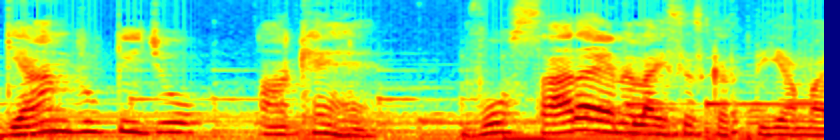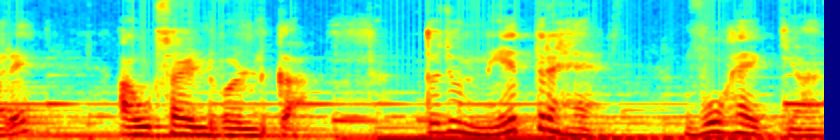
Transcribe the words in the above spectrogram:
ज्ञान रूपी जो आँखें हैं, वो सारा एनालिसिस करती है हमारे आउटसाइड वर्ल्ड का। तो जो नेत्र हैं, वो है ज्ञान।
